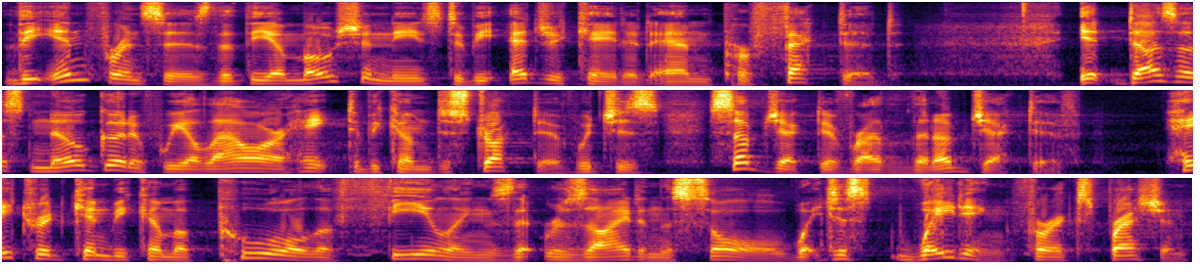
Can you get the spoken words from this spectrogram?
The inference is that the emotion needs to be educated and perfected. It does us no good if we allow our hate to become destructive, which is subjective rather than objective. Hatred can become a pool of feelings that reside in the soul, just waiting for expression.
